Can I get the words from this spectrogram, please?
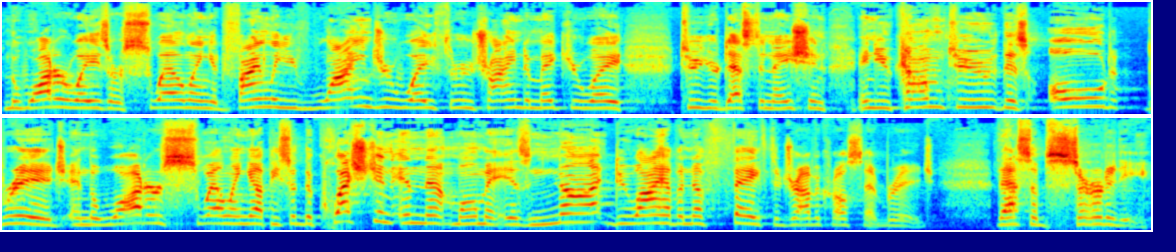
and the waterways are swelling, and finally you wind your way through trying to make your way to your destination, and you come to this old bridge, and the water's swelling up. He said, the question in that moment is not, do I have enough faith to drive across that bridge? That's absurdity.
